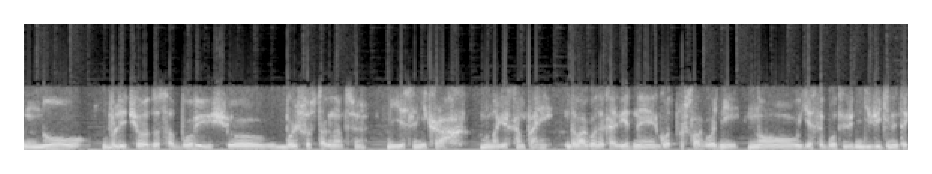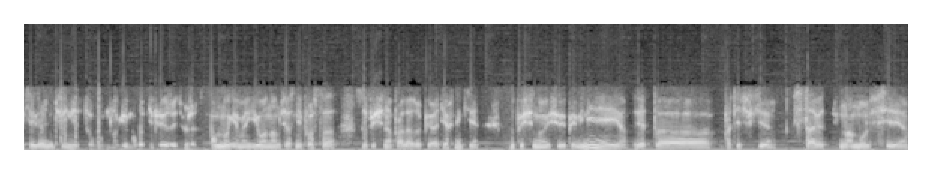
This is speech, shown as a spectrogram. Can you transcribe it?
ну, влечет за собой еще большую стагнацию, если не крах многих компаний. Два года ковидные, год прошлогодний, но если будут введены такие ограничения, то многие могут не пережить уже. По многим регионам сейчас не просто запрещена продажа пиротехники, запрещено еще и применение ее. Это практически ставит на ноль все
